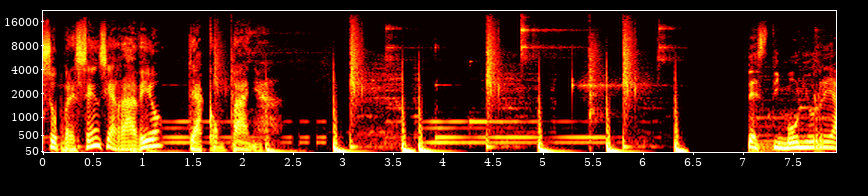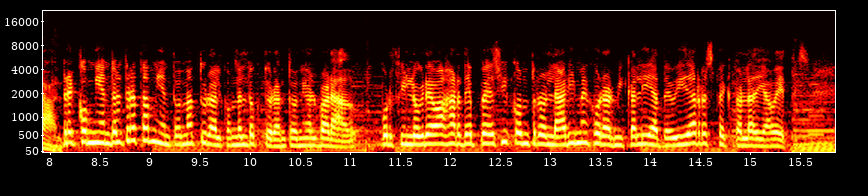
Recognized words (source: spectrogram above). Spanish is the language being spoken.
Su presencia radio te acompaña. Testimonio real. Recomiendo el tratamiento natural con el doctor Antonio Alvarado. Por fin logré bajar de peso y controlar y mejorar mi calidad de vida respecto a la diabetes.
